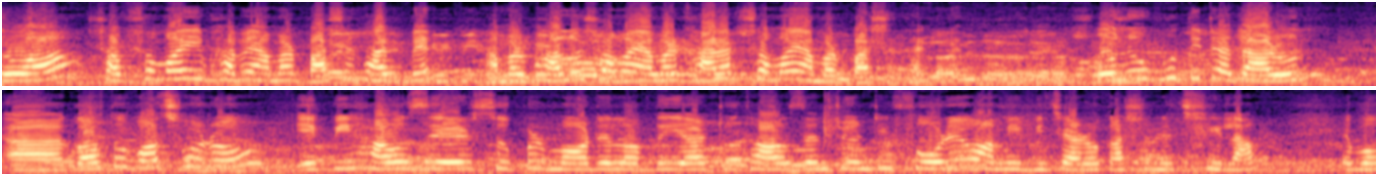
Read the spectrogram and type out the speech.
দোয়া, সবসময় এইভাবে আমার পাশে থাকবেন। আমার ভালো সময়, আমার খারাপ সময় আমার পাশে থাকবেন। অনুভূতিটা দারুণ। গত বছরও এপি হাউসের supermodel of the year two thousand twenty ফোরেও আমি বিচারক আসনে ছিলাম এবং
